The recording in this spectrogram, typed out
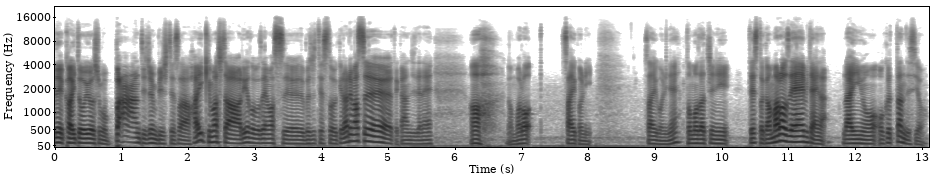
ね回答用紙もバーンって準備してさはい来ました。ありがとうございます。無事テスト受けられますって感じでね。ああ頑張ろう最後に。最後にね友達にテスト頑張ろうぜみたいな LINE を送ったんですよ。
